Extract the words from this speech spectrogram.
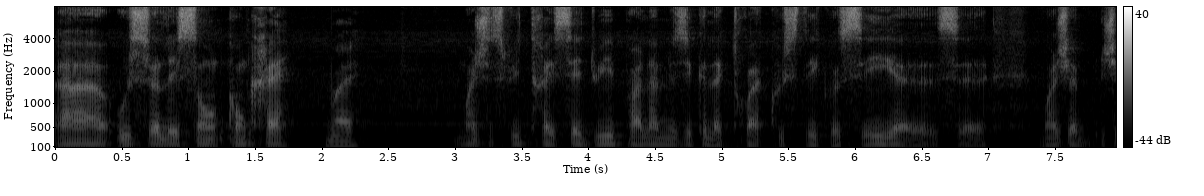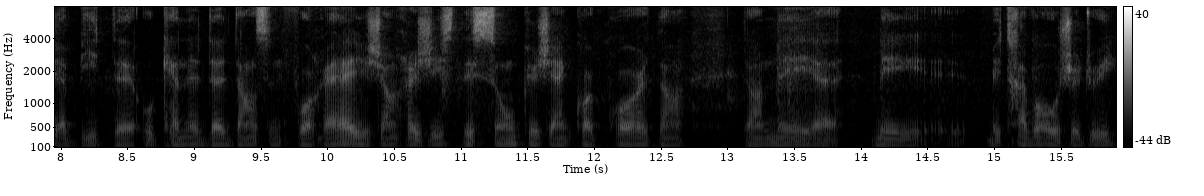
euh, ou sur les sons concrets. Ouais. Moi, je suis très séduit par la musique électroacoustique aussi. Euh, moi, j'habite au Canada dans une forêt et j'enregistre des sons que j'incorpore dans, dans mes, mes, mes travaux aujourd'hui.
